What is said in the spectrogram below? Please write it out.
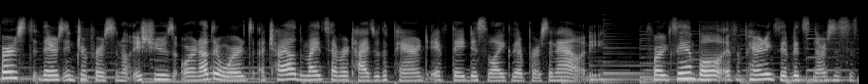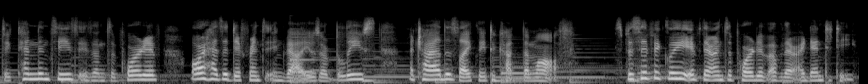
First, there's interpersonal issues, or in other words, a child might sever ties with a parent if they dislike their personality. For example, if a parent exhibits narcissistic tendencies, is unsupportive, or has a difference in values or beliefs, a child is likely to cut them off. Specifically, if they're unsupportive of their identity,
